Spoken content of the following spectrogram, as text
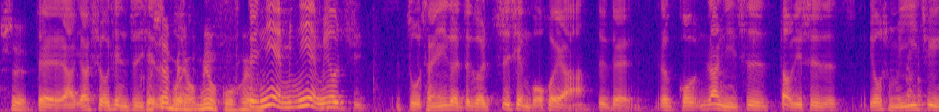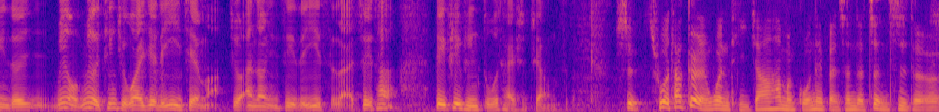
是对，然后要修宪制宪的过程。现在没有没有国会，对，你也你也没有举。组成一个这个制宪国会啊，对不对？那国那你是到底是有什么依据？你的没有没有听取外界的意见嘛？就按照你自己的意思来，所以他被批评独裁是这样子。是除了他个人问题，加上他们国内本身的政治的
